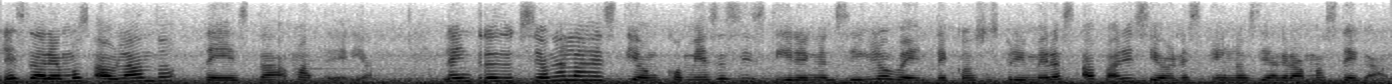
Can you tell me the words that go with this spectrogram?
Les estaremos hablando de esta materia. La introducción a la gestión comienza a existir en el siglo XX con sus primeras apariciones en los diagramas de Gantt.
